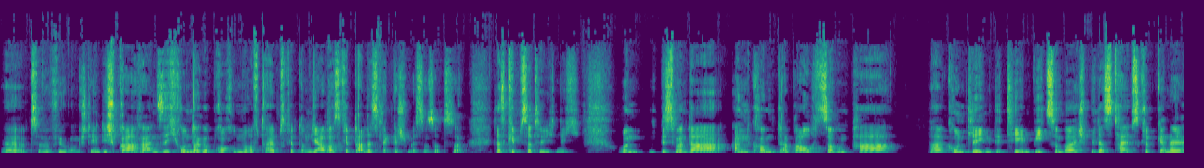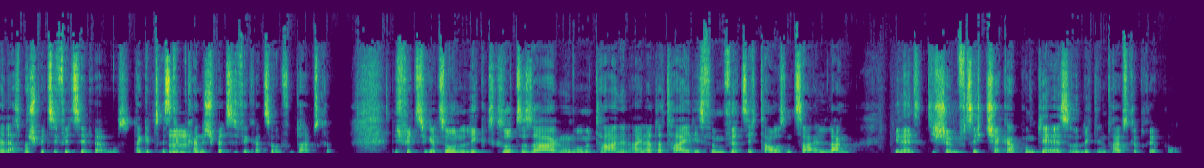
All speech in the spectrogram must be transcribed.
äh, zur Verfügung stehen. Die Sprache an sich runtergebrochen nur auf TypeScript und JavaScript alles weggeschmissen sozusagen. Das gibt's natürlich nicht. Und bis man da ankommt, da braucht es noch ein paar paar grundlegende Themen, wie zum Beispiel, dass TypeScript generell erstmal spezifiziert werden muss. Da gibt es, es gibt mhm. keine Spezifikation von TypeScript. Die Spezifikation liegt sozusagen momentan in einer Datei, die ist 45.000 Zeilen lang. Die nennt, die schimpft sich checker.ts und liegt im TypeScript-Repo.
